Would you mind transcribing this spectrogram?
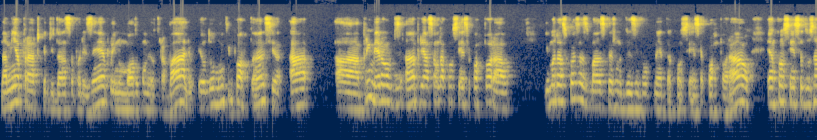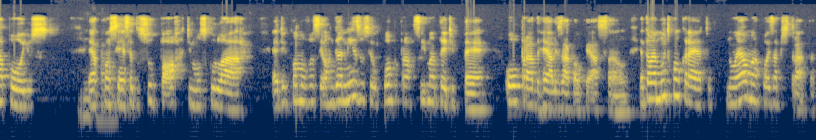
Na minha prática de dança, por exemplo, e no modo como eu trabalho, eu dou muita importância primeiro, a ampliação da consciência corporal. E uma das coisas básicas no desenvolvimento da consciência corporal é a consciência dos apoios, é a consciência do suporte muscular, é de como você organiza o seu corpo para se manter de pé ou para realizar qualquer ação. Então é muito concreto, não é uma coisa abstrata.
